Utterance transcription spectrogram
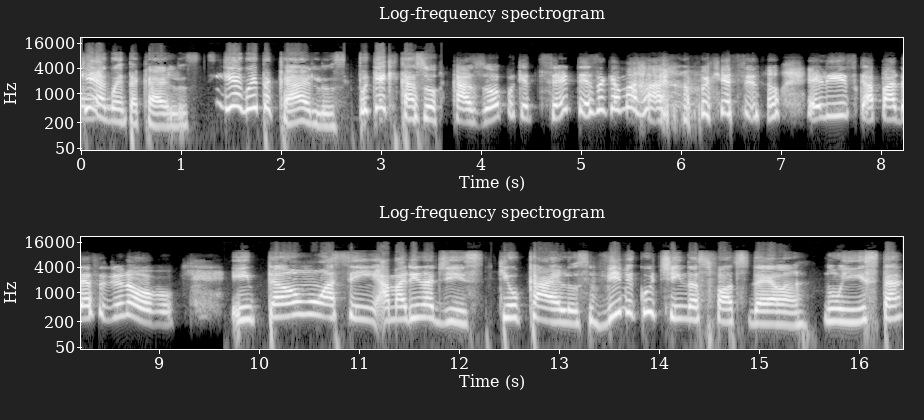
Quem aguenta Carlos? Ninguém aguenta Carlos. Por que que casou? Casou porque certeza que amarraram, porque senão ele ia escapar dessa de novo. Então, assim, a Marina diz que o Carlos vive curtindo as fotos dela no Insta.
